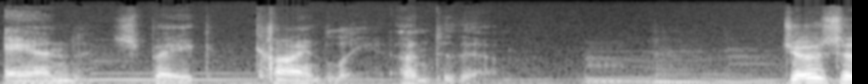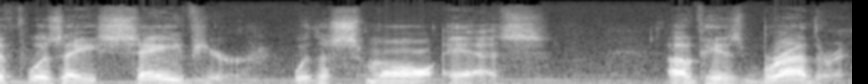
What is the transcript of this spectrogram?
and spake kindly unto them. Joseph was a savior with a small s of his brethren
